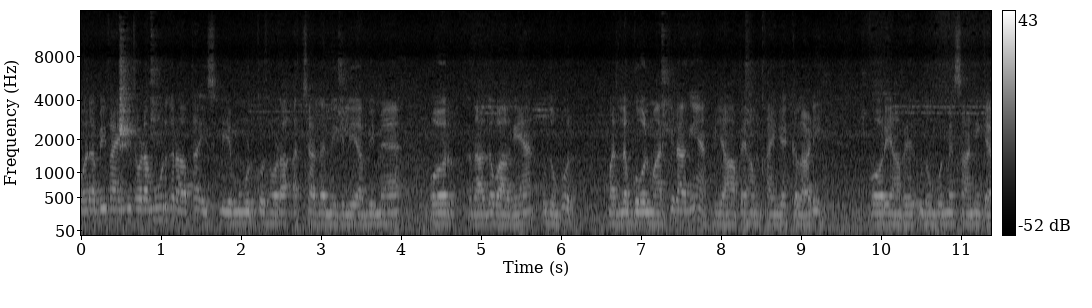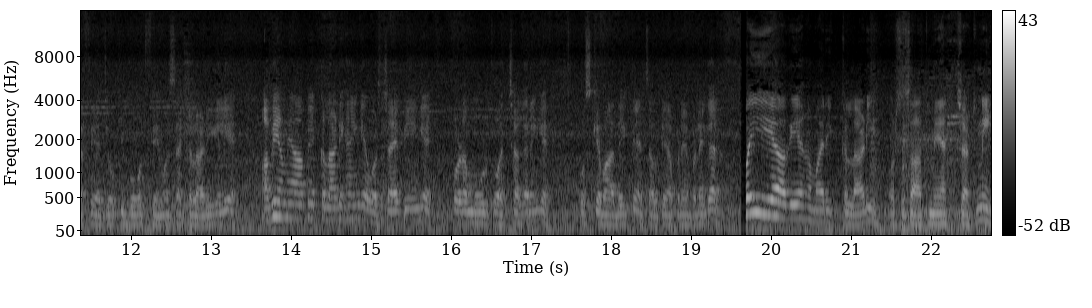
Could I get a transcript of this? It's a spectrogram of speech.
और अभी फाइनली थोड़ा मूड ख़राब था, इसलिए मूड को थोड़ा अच्छा करने के लिए अभी मैं और राघव आ गए हैं उधमपुर। मतलब गोल मार्केट आ गए हैं, यहाँ पे हम खाएँगे कलाड़ी। और यहाँ पे उधमपुर में सानी कैफ़े है, जो कि बहुत फ़ेमस है कलाड़ी के लिए। अभी हम यहाँ पे कलाड़ी खाएँगे और चाय पियेंगे, थोड़ा मूड को अच्छा करेंगे। उसके बाद देखते हैं, चलते हैं अपने अपने घर। भाई, ये आ गई है हमारी कलाड़ी और साथ में है चटनी।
